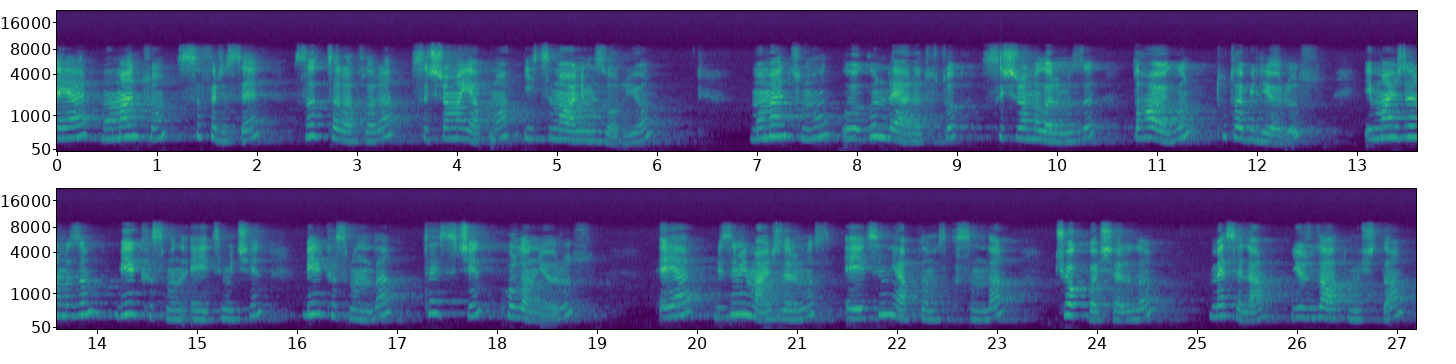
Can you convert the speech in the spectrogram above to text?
Eğer momentum sıfır ise zıt taraflara sıçrama yapma ihtimalimiz oluyor. Momentumu uygun değerde tutup sıçramalarımızı daha uygun tutabiliyoruz. İmajlarımızın bir kısmını eğitim için, bir kısmını da test için kullanıyoruz. Eğer bizim imajlarımız eğitim yaptığımız kısımda çok başarılı, mesela %60'da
